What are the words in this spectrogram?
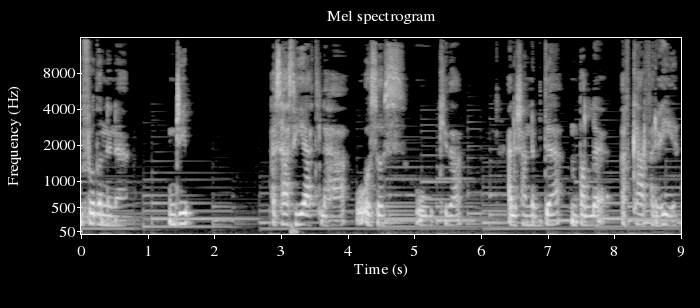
مفروض إننا نجيب أساسيات لها وأسس وكذا علشان نبدأ نطلع أفكار فرعية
